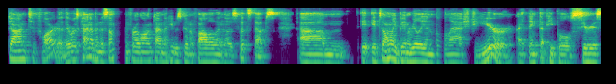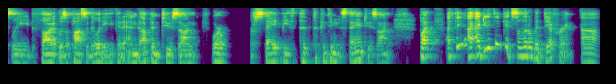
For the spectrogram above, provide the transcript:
gone to Florida. There was kind of an assumption for a long time that he was going to follow in those footsteps. Um, it, it's only been really in the last year, I think, that people seriously thought it was a possibility he could end up in Tucson or stay be to, to continue to stay in Tucson. But I think I, I, do think it's a little bit different. Um,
